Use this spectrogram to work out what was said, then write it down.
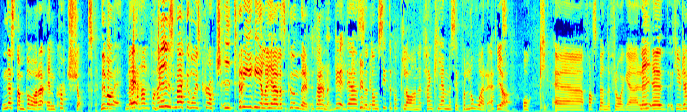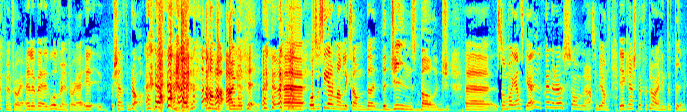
nästan bara en crotch shot. Det var eh, han- för han- James McAvoys crotch i tre hela jävla sekunder på skärmen. Det, det är alltså, de sitter på planet, han klämmer sig på låret Ja. och eh, Fassbender frågar... Nej, eh, Hugh Jackman frågar, eller eh, Wolverine frågar, känns det bra? och han bara, I'm okay. Eh, och så ser man liksom the, the jeans bulge, eh, som var ganska generös som, Ja. Jag kanske ska förklara Hint of Peen.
